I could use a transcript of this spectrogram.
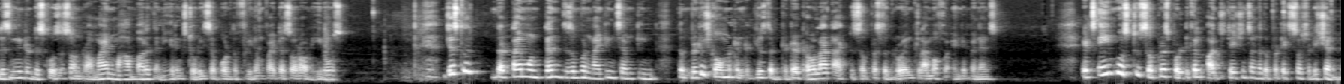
listening to discourses on Ramayana, Mahabharata, and hearing stories about the freedom fighters or our heroes. Just at that time on 10th December 1917, the British government introduced the dreaded Rowlatt Act to suppress the growing clamor for independence. Its aim was to suppress political agitations under the pretext of sedition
